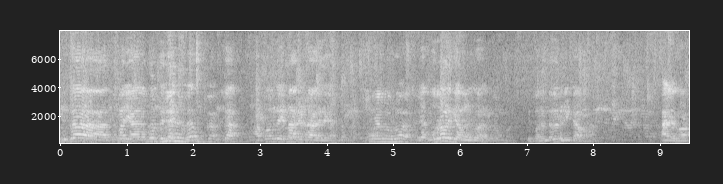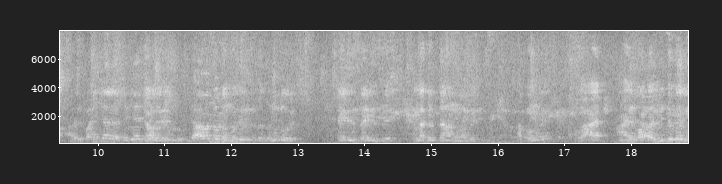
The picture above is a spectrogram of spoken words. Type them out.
முக்கா அந்த மாதிரி முக்கா முக்கா. முக்கா அப்போ வந்து என்ன ரேட் ஆகுது? எழுநூறுவா ஒரு நாளுக்கு இப்போ ரெண்டு பேரும் நீட்டாக வரும் ஆயிரம் ரூபா. நூற்றம்பது. முந்நூறு. சைடுஸ் சைடுஸு நல்லா ஹெல்த்தான உணவு. அப்போ வந்து ஆயிரம் ரூபா ரெண்டு பேரும்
